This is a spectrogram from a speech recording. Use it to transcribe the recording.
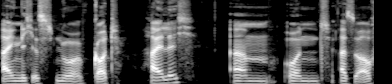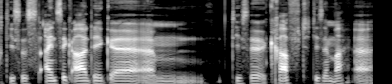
eigentlich ist nur Gott heilig. Ähm, und also auch dieses einzigartige, ähm, diese Kraft, diese, äh,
